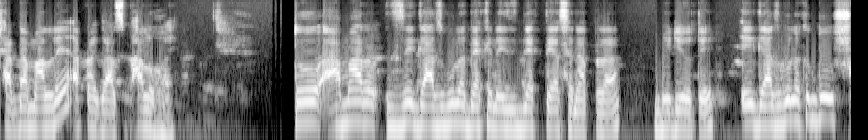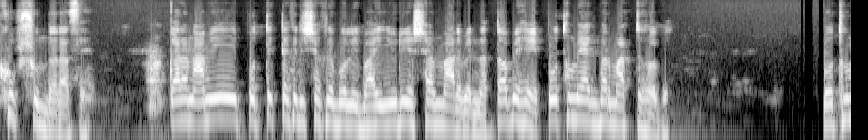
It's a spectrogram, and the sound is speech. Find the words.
সারটা মারলে আপনার গাছ ভালো হয়। তো আমার যে গাছগুলো দেখেন, এই দেখতে আছেন আপনারা ভিডিওতে, এই গাছগুলো কিন্তু খুব সুন্দর আছে। কারণ আমি প্রত্যেকটা কৃষককে বলি, ভাই, ইউরিয়া সার মারবেন না। তবে হ্যাঁ প্রথমে একবার মারতে হবে। প্রথম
